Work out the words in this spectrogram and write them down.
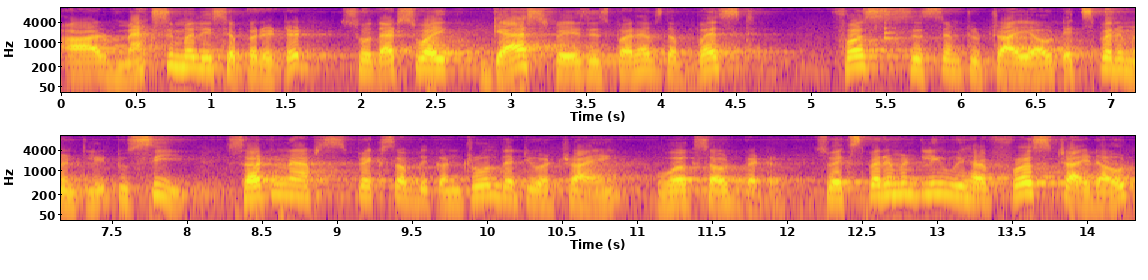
are maximally separated. So, that is why gas phase is perhaps the best first system to try out experimentally to see certain aspects of the control that you are trying works out better. So, experimentally we have first tried out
